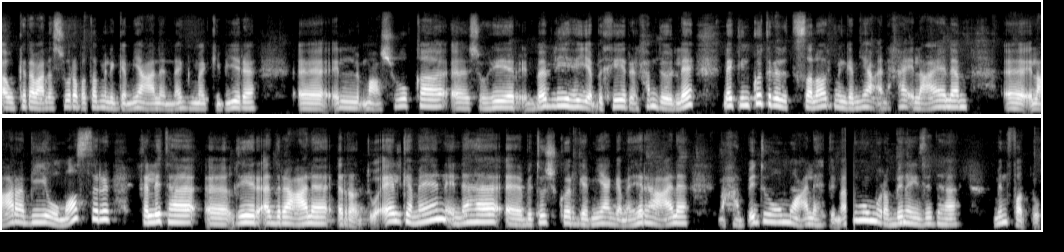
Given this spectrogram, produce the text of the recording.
أو كتب على الصورة بطمن الجميع على النجمة الكبيرة المعشوقة سهير البابلي هي بخير الحمد لله. لكن كتر الاتصالات من جميع أنحاء العالم العربي ومصر خلتها غير قادرة على الرد. وقال كمان إنها بتشكر جميع جماهيرها على محبتهم وعلى اهتمامهم وربنا يزيدها من فضله.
